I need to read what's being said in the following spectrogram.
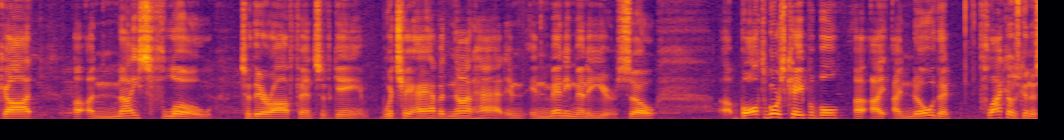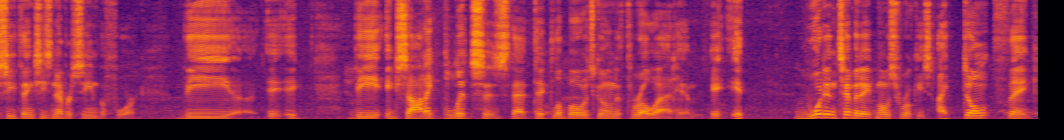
got a, a nice flow to their offensive game, which they have not had in, in many, many years. So uh, Baltimore's capable. Uh, I, I know that Flacco's going to see things he's never seen before. The, uh, i i- the exotic blitzes that Dick LeBeau is going to throw at him, it, it would intimidate most rookies. I don't think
